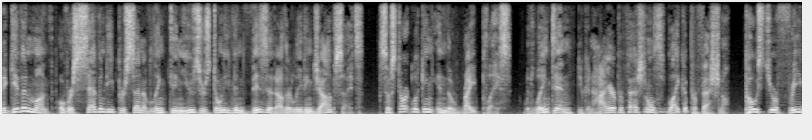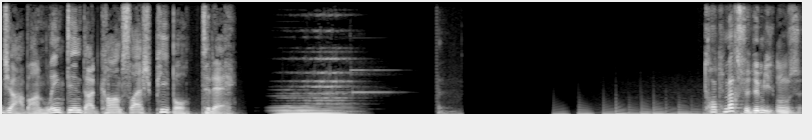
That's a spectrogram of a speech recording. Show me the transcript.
a given month, over 70% of LinkedIn users don't even visit other leading job sites. So start looking in the right place. With LinkedIn, you can hire professionals like a professional. Post your free job on linkedin.com slash people today. « 30 mars 2011,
